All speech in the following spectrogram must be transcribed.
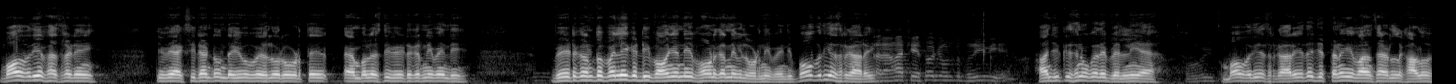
ਬਹੁਤ ਵਧੀਆ ਫੈਸਿਲਿਟੀ ਨੇ ਜਿਵੇਂ ਐਕਸੀਡੈਂਟ ਹੁੰਦਾ ਸੀ ਉਹ ਵੇਖ ਲਓ ਰੋਡ ਤੇ ਐਂਬੂਲੈਂਸ ਦੀ ਵੇਟ ਕਰਨੀ ਪੈਂਦੀ। ਵੇਟ ਕਰਨ ਤੋਂ ਪਹਿਲਾਂ ਹੀ ਗੱਡੀ ਪਹੁੰਚ ਜਾਂਦੀ ਫੋਨ ਕਰਨ ਦੀ ਵੀ ਲੋੜ ਨਹੀਂ ਪੈਂਦੀ। ਬਹੁਤ ਵਧੀਆ ਸਰਕਾਰ ਹੈ ਜੀ। ਰਾਣਾ 600 ਜ਼ੋਨ ਤੋਂ ਫ੍ਰੀ ਵੀ ਹੈ। ਹਾਂਜੀ ਕਿਸੇ ਨੂੰ ਕਦੇ ਬਿੱਲ ਨਹੀਂ ਆਇਆ। ਬਹੁਤ ਵਧੀਆ ਸਰਕਾਰ ਹੈ ਇਹ ਤਾਂ ਜਿੱਤਣਗੇ ਵਨ ਸਾਈਡ ਲਿਖਾ ਲਓ।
